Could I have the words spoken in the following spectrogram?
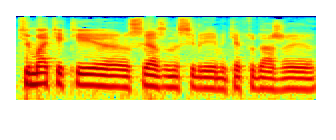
тематике, связанной с евреями, те, кто даже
